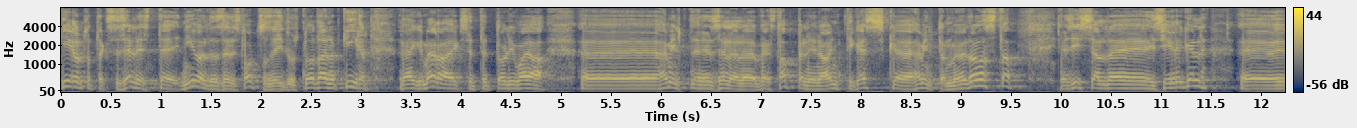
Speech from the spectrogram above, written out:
kirjutatakse sellest nii-öelda sellest otsasõidust, no tähendab kiirelt räägime ära, eks, et, et oli vaja äh, Hamilt-, sellele Verstappenile anti käsk Hamilton mööda lasta ja siis seal sirgel äh,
